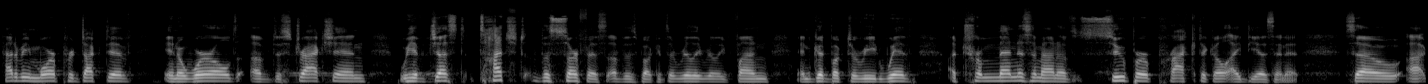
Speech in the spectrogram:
How to Be More Productive in a world of distraction. We have just touched the surface of this book. It's a really, really fun and good book to read with a tremendous amount of super practical ideas in it. So, uh,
